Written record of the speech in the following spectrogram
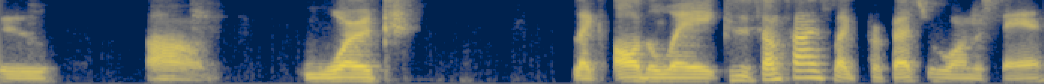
to um, work like all the way because sometimes like professor will understand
